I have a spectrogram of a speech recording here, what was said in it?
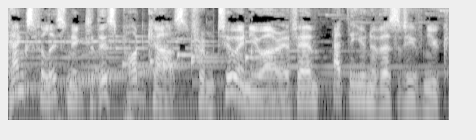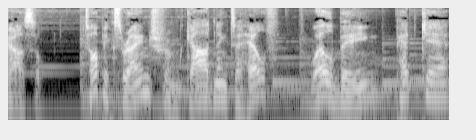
Thanks for listening to this podcast from 2NURFM at the University of Newcastle. Topics range from gardening to health, well-being, pet care,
